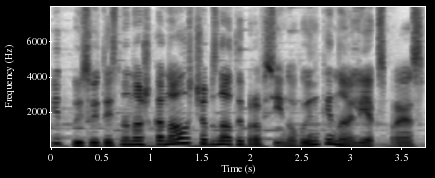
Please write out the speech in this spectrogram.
Підписуйтесь на наш канал, щоб знати про всі новинки на AliExpress.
